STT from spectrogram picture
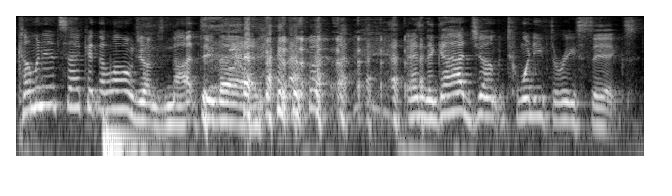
coming in second in the long jump's not too bad. and the guy jumped 23 6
